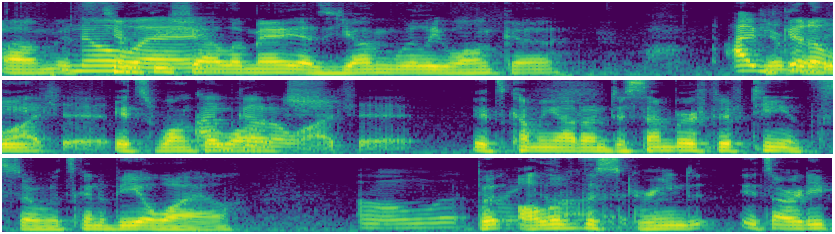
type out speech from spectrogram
Um, it's No Timothée way. Chalamet as young Willy Wonka. I'm Get gonna ready. watch it. It's Wonka I'm Watch. gonna watch it. It's coming out on December 15th, so it's going to be a while. Oh, But all of the God. screened, it's already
